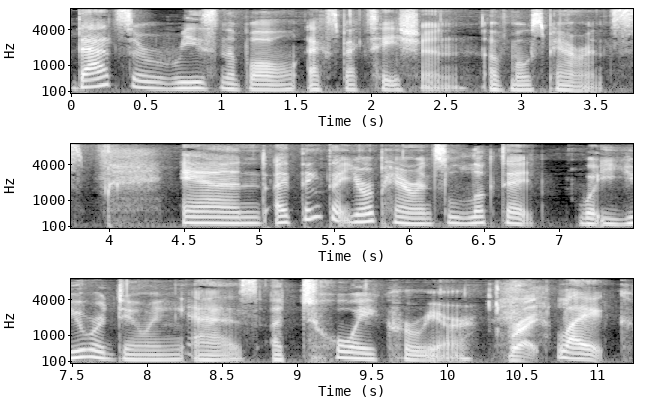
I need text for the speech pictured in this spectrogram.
That's a reasonable expectation of most parents. And I think that your parents looked at what you were doing as a toy career. Right. Like,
